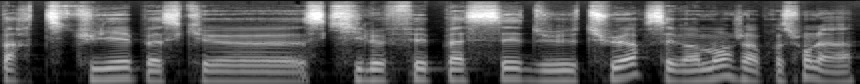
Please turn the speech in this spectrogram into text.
particulier parce que ce qui le fait passer du tueur, c'est vraiment, j'ai l'impression, la,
